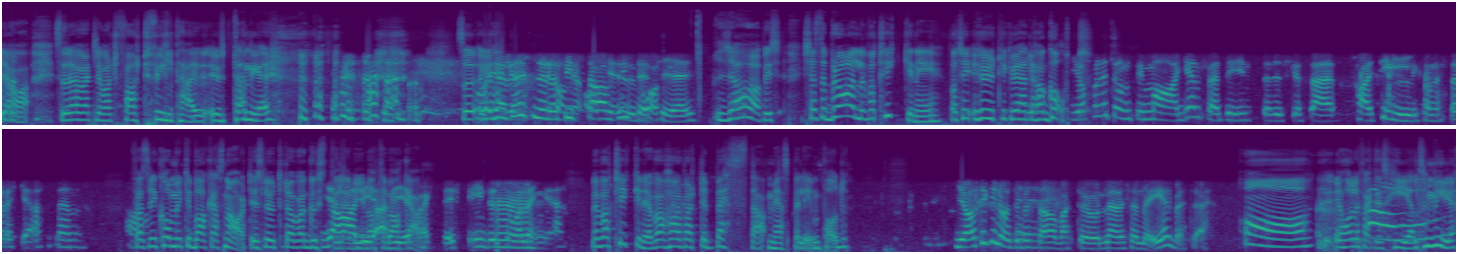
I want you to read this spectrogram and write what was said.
Ja, så det har verkligen varit fartfyllt här utan er. så, Och det känns nu då sista avsnittet tjejer. Ja, visst. känns det bra eller vad tycker ni? Vad ty- hur tycker vi att det har gått? Jag får lite ont i magen för att det inte vi ska så här, ett till liksom, nästa vecka. Men Fast vi kommer tillbaka snart. I slutet av augusti ja, lär det vi vara gör vi ju tillbaka. faktiskt. Inte så Mm. länge. Men vad tycker ni? Vad har varit det bästa med att spela in podd? Jag tycker nog att det bästa har varit att lära känna er bättre. Ja, jag håller faktiskt helt med.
